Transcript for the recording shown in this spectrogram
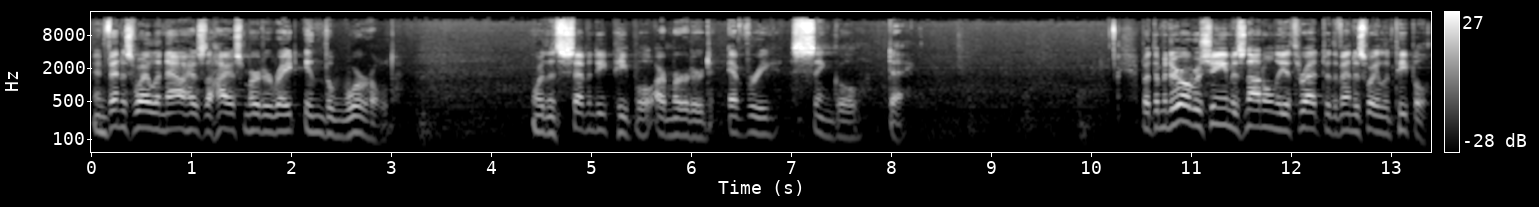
And Venezuela now has the highest murder rate in the world. More than 70 people are murdered every single day. But the Maduro regime is not only a threat to the Venezuelan people.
